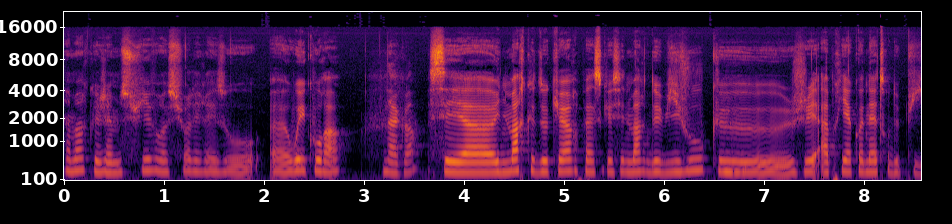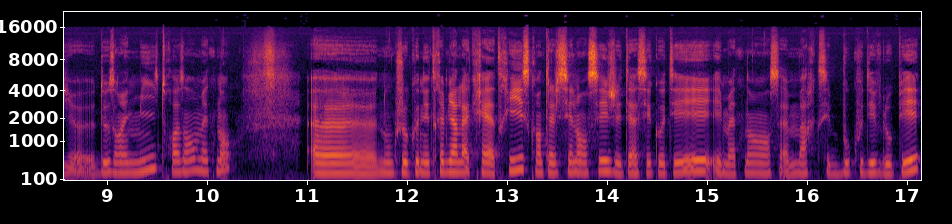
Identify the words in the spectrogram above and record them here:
La marque que j'aime suivre sur les réseaux, Weikura. D'accord. C'est euh, une marque de cœur parce que c'est une marque de bijoux que j'ai appris à connaître depuis euh, deux ans et demi, trois ans maintenant. Euh, donc je connais très bien la créatrice. Quand elle s'est lancée, j'étais à ses côtés et maintenant sa marque s'est beaucoup développée.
